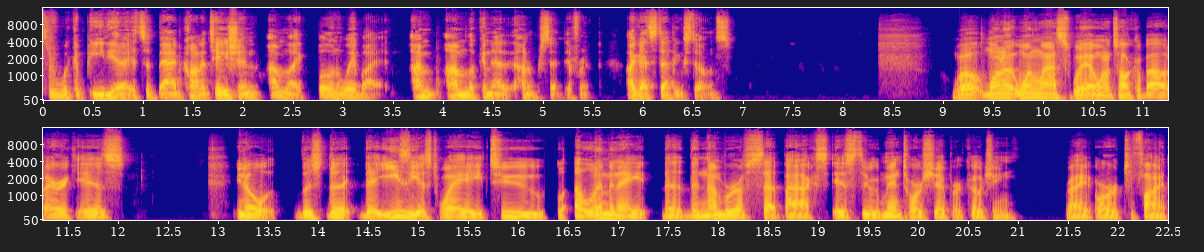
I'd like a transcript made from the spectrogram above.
through Wikipedia, it's a bad connotation. I'm like blown away by it. I'm I'm looking at it 100% different. I got stepping stones. Well, one one last way I want to talk about Eric is, you know, the the the easiest way to eliminate the the number of setbacks is through mentorship or coaching, right? Or to find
